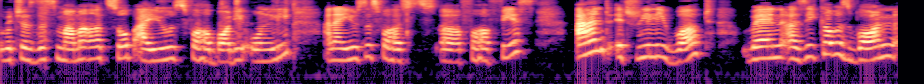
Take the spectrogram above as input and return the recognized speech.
which is this Mamaearth soap I use for her body only and I use this for her uh, for her face and it really worked. When Azika was born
